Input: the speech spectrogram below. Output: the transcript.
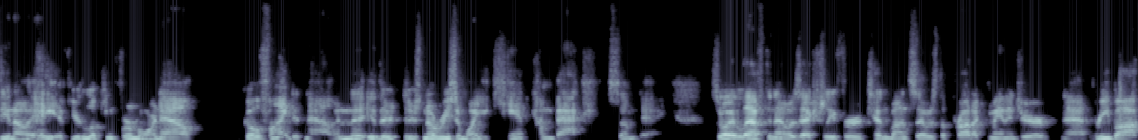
you know, hey, if you're looking for more now, go find it now, and the, there, there's no reason why you can't come back someday. So I left, and I was actually for ten months. I was the product manager at Reebok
